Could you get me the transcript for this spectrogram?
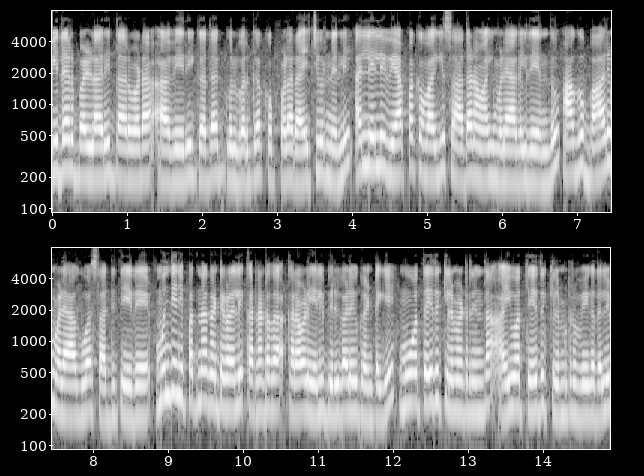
ಬೀದರ್, ಬಳ್ಳಾರಿ, ಧಾರವಾಡ, ಹಾವೇರಿ, ಗದಗ, ಗುಲ್ಬರ್ಗ, ಕೊಪ್ಪಳ, ರಾಯಚೂರಿನಲ್ಲಿ ಅಲ್ಲಲ್ಲಿ ವ್ಯಾಪಕವಾಗಿ ಸಾಧಾರಣವಾಗಿ ಮಳೆಯಾಗಲಿದೆ ಎಂದು ಹಾಗೂ ಭಾರಿ ಮಳೆ ಆಗುವ ಸಾಧ್ಯತೆ ಇದೆ. ಮುಂದಿನ ಇಪ್ಪತ್ನಾಲ್ಕು ಗಂಟೆಗಳಲ್ಲಿ ಕರ್ನಾಟಕದ ಕರಾವಳಿಯಲ್ಲಿ ಬಿರುಗಾಳಿಯು ಗಂಟೆಗೆ ಮೂವತ್ತೈದು ಕಿಲೋಮೀಟರ್ನಿಂದ ಐವತ್ತೈದು ಕಿಲೋಮೀಟರ್ ವೇಗದಲ್ಲಿ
